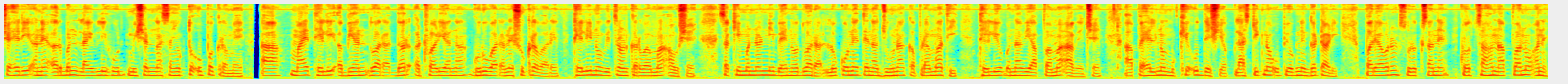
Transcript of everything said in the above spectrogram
શહેરી અને અર્બન લાઇવલીહુડ મિશનના સંયુક્ત ઉપક્રમે આ માય થેલી અભિયાન દ્વારા દર અઠવાડિયાના ગુરુવાર અને શુક્રવારે થેલીનું વિતરણ કરવામાં આવશે. સખી મંડળની બહેનો દ્વારા લોકોને તેના જૂના કપડામાંથી થેલીઓ બનાવી આપવામાં આવે છે. આ પહેલનો મુખ્ય ઉદ્દેશ્ય પ્લાસ્ટિકના ઉપયોગને ઘટાડી પર્યાવરણ સુરક્ષાને પ્રોત્સાહન આપવાનો અને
